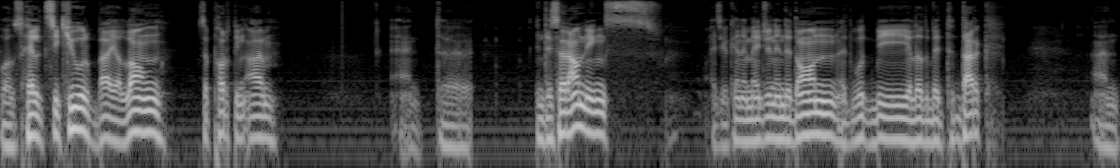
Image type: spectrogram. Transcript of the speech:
was held secure by a long supporting arm. And uh, in the surroundings, as you can imagine, in the dawn, it would be a little bit dark and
